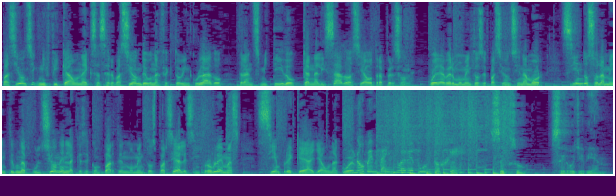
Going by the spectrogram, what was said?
Pasión significa una exacerbación de un afecto vinculado, transmitido, canalizado hacia otra persona. Puede haber momentos de pasión sin amor, siendo solamente una pulsión en la que se comparten momentos parciales sin problemas, siempre que haya un acuerdo. 99.g Sexo se oye bien.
